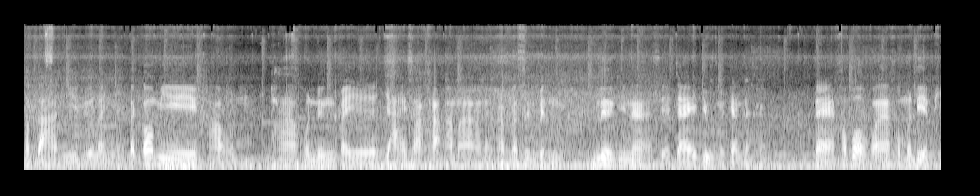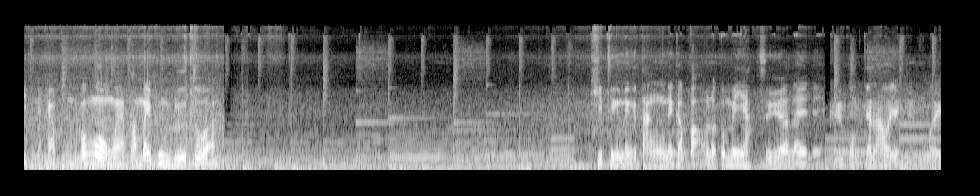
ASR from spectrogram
สัปดาห์นี้หรืออะไรเงี้ยแต่ก็มีข่าวผมพาคนนึงไปย้ายสาขามานะครับก็ซึ่งเป็นเรื่องที่น่าเสียใจอยู่เหมือนกันนะครับ แต่เขาบอกว่าเขามาเรียนผิดนะครับ ผมก็งงว่าทำไมเพิ่งรู้ตัว คิดถึงในตังในกระเป๋าแล้วก็ไม่อยากซื้ออะไรเลย คือผมจะเล่าอย่างหนึ่งเว้ย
